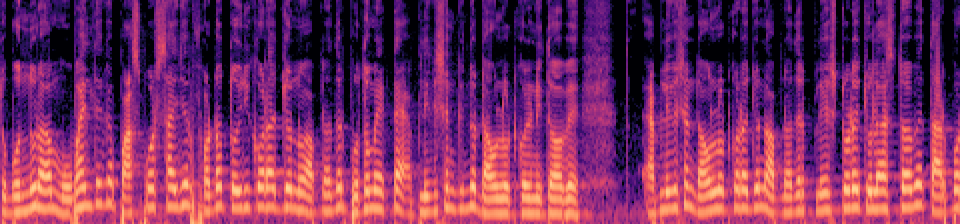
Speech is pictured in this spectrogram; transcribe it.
তো বন্ধুরা মোবাইল থেকে পাসপোর্ট সাইজের ফটো তৈরি করার জন্য আপনাদের প্রথমে একটা অ্যাপ্লিকেশন কিন্তু ডাউনলোড করে নিতে হবে। অ্যাপ্লিকেশন ডাউনলোড করার জন্য আপনাদের প্লে স্টোরে চলে আসতে হবে। তারপর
